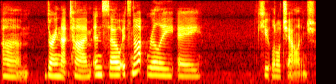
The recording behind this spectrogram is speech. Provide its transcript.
um, during that time. And so it's not really a cute little challenge.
